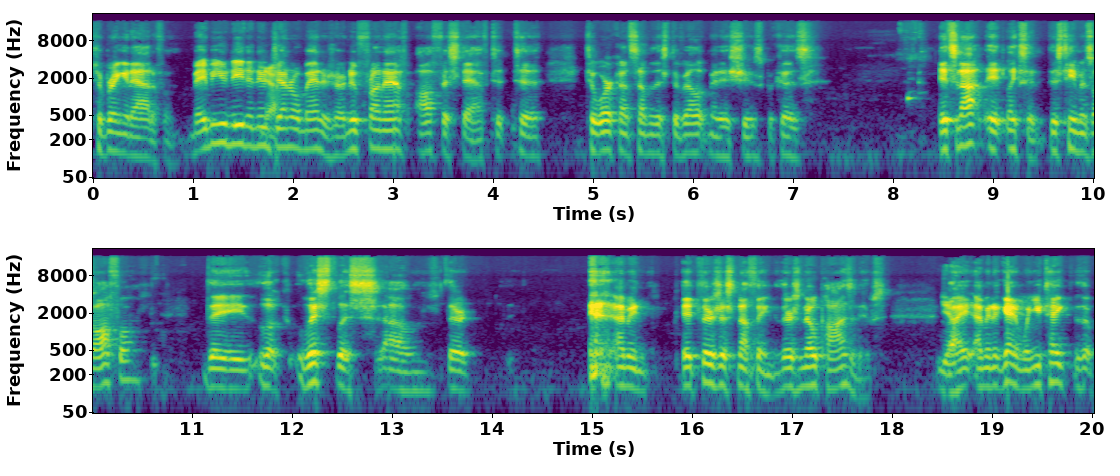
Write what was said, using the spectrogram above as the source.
to bring it out of them. Maybe you need a new yeah. general manager, a new front office staff to to to work on some of this development issues because it's not. It like I said, this team is awful. They look listless. Um, they're. I mean, it, there's just nothing. There's no positives. Yeah. Right. I mean, again, when you take the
